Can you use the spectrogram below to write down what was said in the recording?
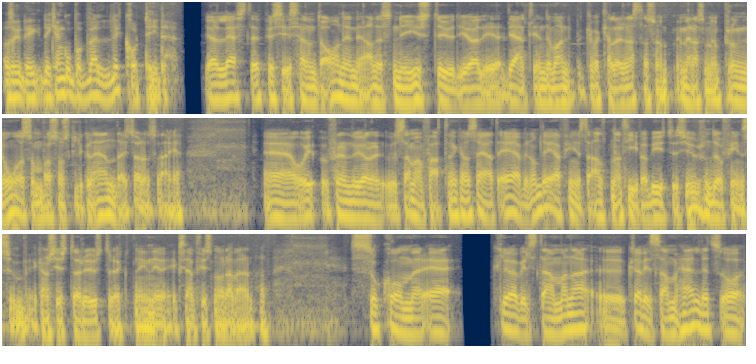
Alltså det, det kan gå på väldigt kort tid. Jag läste precis häromdagen en alldeles ny studie, eller egentligen det man kan kalla det nästan som, mer som en prognos om vad som skulle kunna hända i södra Sverige. Eh, och för att göra sammanfattande kan man säga att även om det finns alternativa bytesdjur som då finns kanske i större utsträckning i exempelvis norra Värmland, så kommer eh, klövviltstammarna, eh, klövviltssamhället så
